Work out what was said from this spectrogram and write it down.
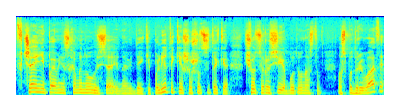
вчені певні схаменулися, і навіть деякі політики, що, що це таке, що це Росія буде у нас тут господарювати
